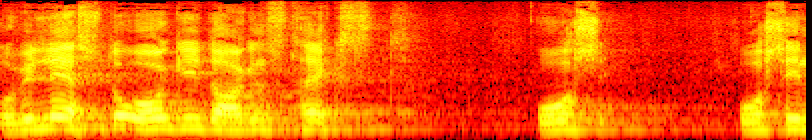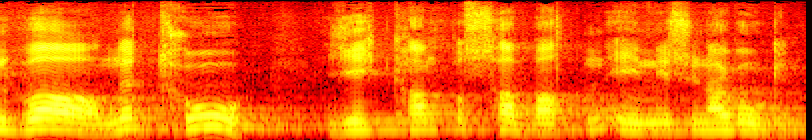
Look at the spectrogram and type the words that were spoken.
Og vi leste òg i dagens tekst og sin vane tro gikk han på sabbaten inn i synagogen.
